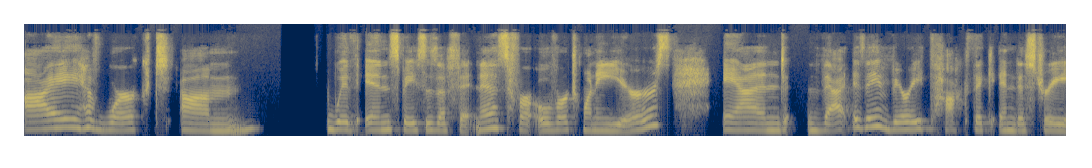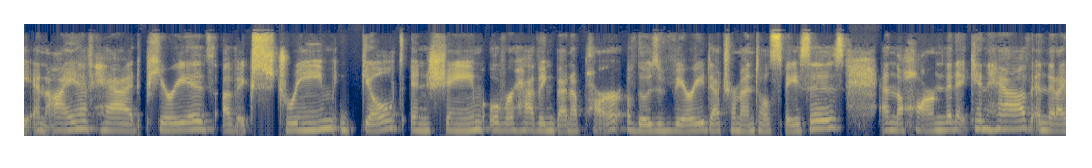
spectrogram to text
I have worked um, within spaces of fitness for over 20 years. And that is a very toxic industry. And I have had periods of extreme guilt and shame over having been a part of those very detrimental spaces and the harm that it can have, and that I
